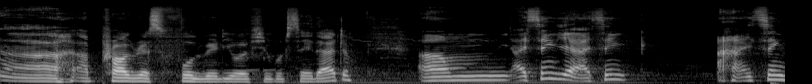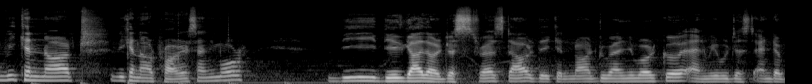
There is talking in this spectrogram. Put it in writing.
uh, a progressful video if you could say that. Um i think yeah i think i think we cannot we cannot progress anymore. The these guys are just stressed out. They cannot do any work uh, and we will just end up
